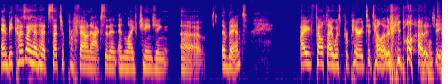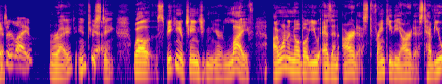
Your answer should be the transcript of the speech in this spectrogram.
and because I had had such a profound accident and life changing uh, event, I felt I was prepared to tell other people how to okay. change their life. Right. Interesting. Yeah. Well, speaking of changing your life, I want to know about you as an artist, Frankie the artist. Have you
